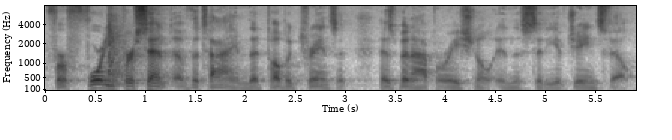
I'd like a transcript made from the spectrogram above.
for 40% of the time that public transit has been operational in the city of Janesville.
